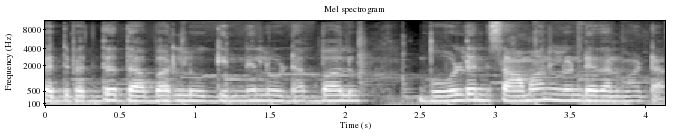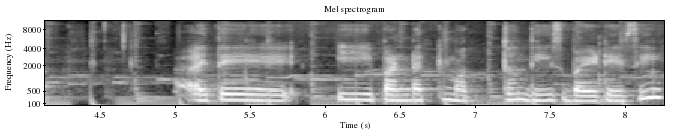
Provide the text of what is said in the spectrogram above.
పెద్ద పెద్ద దబర్లు గిన్నెలు డబ్బాలు బోల్డ్ అని సామాన్లు ఉండేదన్నమాట. అయితే ఈ పండక్కి మొత్తం తీసి బయటేసి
